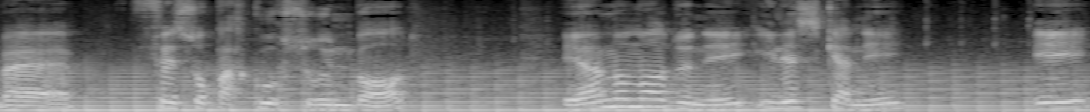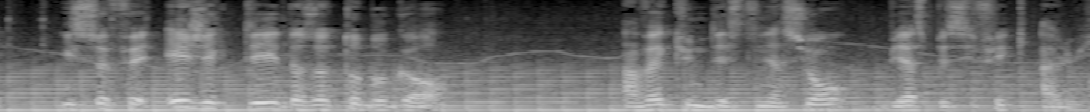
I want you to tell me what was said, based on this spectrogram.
ben, fait son parcours sur une bande et à un moment donné, il est scanné et il se fait éjecter dans un toboggan avec une destination bien spécifique à lui.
